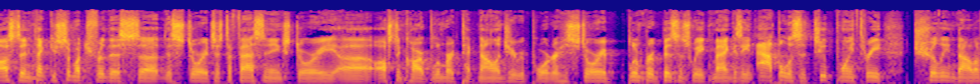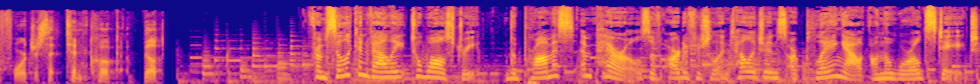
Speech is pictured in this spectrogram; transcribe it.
Austin, thank you so much for this uh, this story. It's just a fascinating story. Uh, Austin Carr, Bloomberg technology reporter, his story, Bloomberg Business Week magazine. Apple is a 2.3 trillion dollar fortress that Tim Cook built. From Silicon Valley to Wall Street. the promise and perils of artificial intelligence are playing out on the world stage.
